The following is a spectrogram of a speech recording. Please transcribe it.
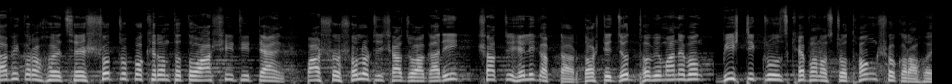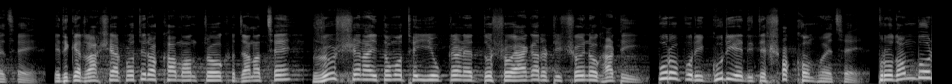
দাবি করা হয়েছে, শত্রুপক্ষের অন্তত আশিটি ট্যাঙ্ক, পাঁচশো ষোলোটি সাজোয়া গাড়ি, সাতটি হেলিকপ্টার, দশটি যুদ্ধ বিমান এবং বিশটি ক্রুজ ক্ষেপণাস্ত্র ধ্বংস করা হয়েছে। এদিকে রাশিয়ার প্রতিরক্ষা মন্ত্রক জানাচ্ছে, রুশ সেনা ইতোমধ্যে ইউক্রেনের দুশো এগারোটি সৈন্য ঘাঁটি পুরোপুরি গুড়িয়ে দিতে সক্ষম হয়েছে। প্রদম্বর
